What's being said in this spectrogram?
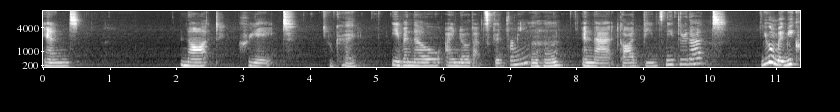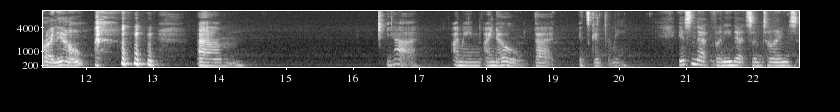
and not create, Okay. even though I know that's good for me Mm-hmm. and that God feeds me through that. You're going to make me cry now. um, yeah, I mean, I know that it's good for me. Isn't that funny that sometimes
